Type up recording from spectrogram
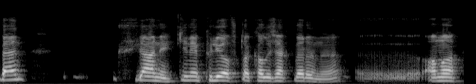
ben yani yine playoff'ta kalacaklarını e, ama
